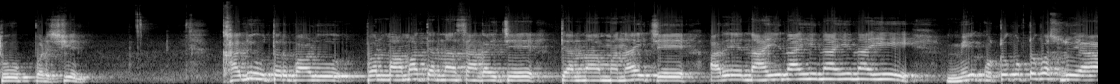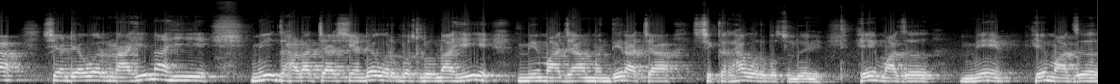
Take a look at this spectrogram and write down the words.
तू पडशील. खाली उतर बाळू पण मामा त्यांना सांगायचे त्यांना म्हणायचे अरे नाही नाही नाही नाही मी कुठं कुठं बसलो या? शेंड्यावर नाही नाही मी झाडाच्या शेंड्यावर बसलो नाही मी माझ्या मंदिराच्या शिखरावर बसलोय. हे माझं मी हे माझं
